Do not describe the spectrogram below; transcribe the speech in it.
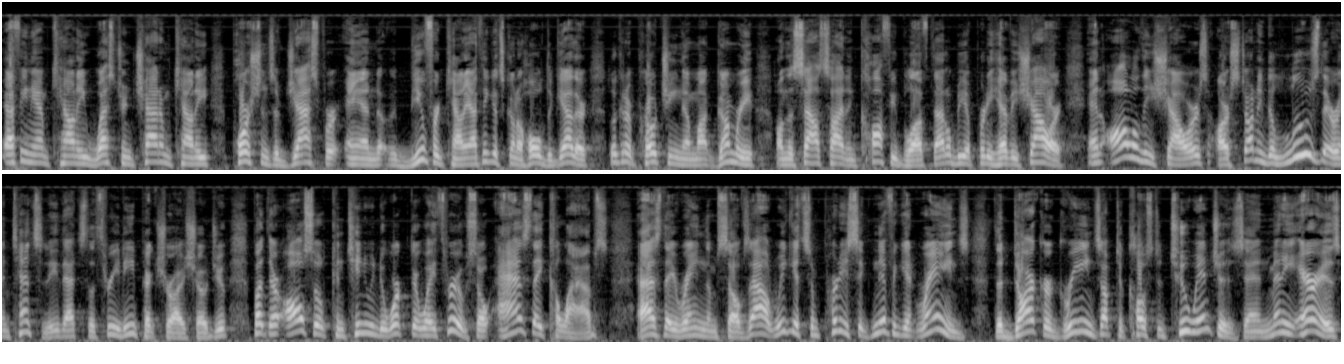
Effingham County, western Chatham County, portions of Jasper and Beaufort County. I think it's going to hold together. Look at approaching uh, Montgomery on the south side and Coffee Bluff. That'll be a pretty heavy shower. And all of these showers are starting to lose their intensity. That's the 3D picture I showed you. But they're also continuing to work their way through. So as they collapse, as they rain themselves out, we get some pretty significant rains. The darker greens up to close to two inches. And many areas,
